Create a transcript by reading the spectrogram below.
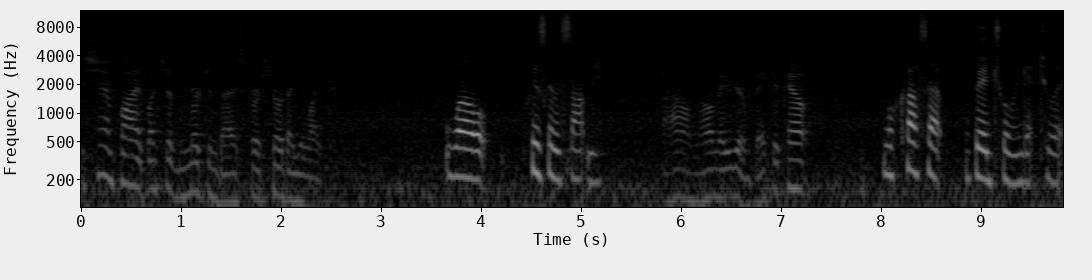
You shouldn't buy a bunch of merchandise for a show that you like. Well, who's going to stop me? I don't know, maybe your bank account? We'll cross that bridge when we get to it.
